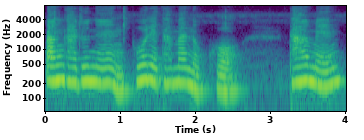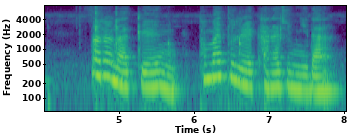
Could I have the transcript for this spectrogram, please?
빵 가루는 볼에 담아 놓고 다음엔 썰어 놨던 토마토를 갈아줍니다.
